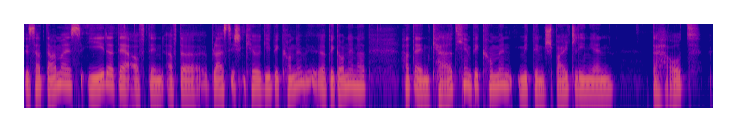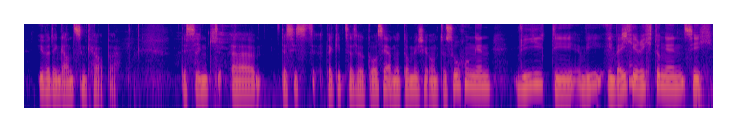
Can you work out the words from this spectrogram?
das hat damals jeder, der auf, den, auf der plastischen Chirurgie begonnen, äh, begonnen hat, hat ein Kärtchen bekommen mit den Spaltlinien der Haut über den ganzen Körper. Das sind, okay. äh, das ist, da gibt es also große anatomische Untersuchungen, wie die, wie, in welche Richtungen sich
